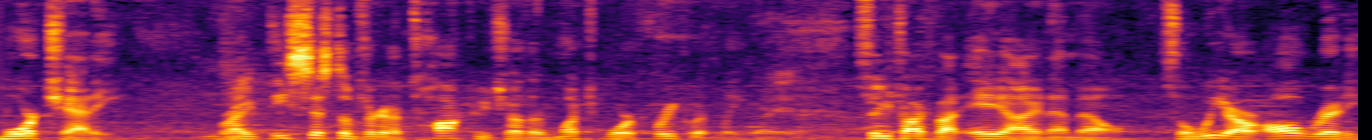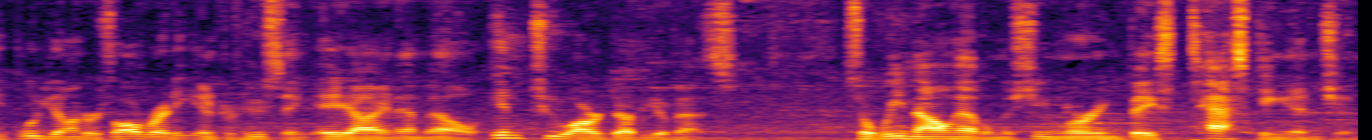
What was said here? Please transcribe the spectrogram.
more chatty, mm-hmm. right? These systems are going to talk to each other much more frequently. Right. So you talked about AI and ML. So we are already, Blue Yonder is already introducing AI and ML into our WMS. So we now have a machine learning based tasking engine,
